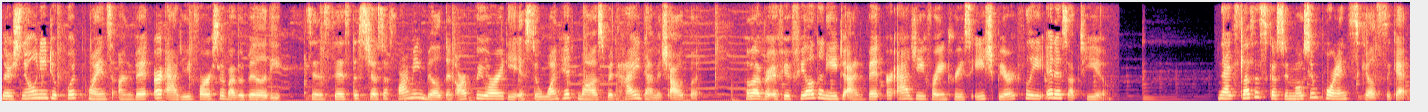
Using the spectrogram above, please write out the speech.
There's no need to put points on Vit or Agi for survivability, since this is just a farming build and our priority is to one-hit mobs with high damage output. However, if you feel the need to add Vit or Agi for increased HP or flee, it is up to you. Next, let's discuss the most important skills to get.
